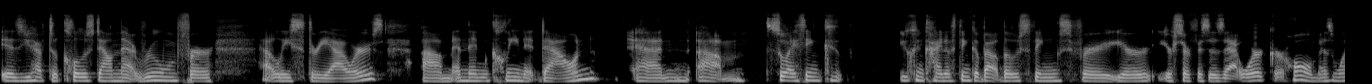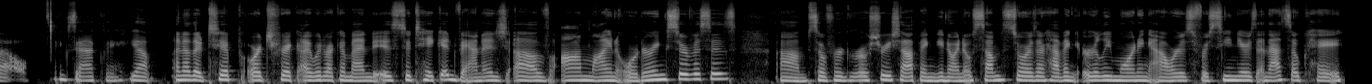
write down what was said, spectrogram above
is you have to close down that room for at least three hours um, and then clean it down. And um, so I think you can kind of think about those things for your your surfaces at work or home as well. Exactly. Yep. Another tip or trick I would recommend is to take advantage of online ordering services. Um, so, for grocery shopping, you know, I know some stores are having early morning hours for seniors, and that's okay.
